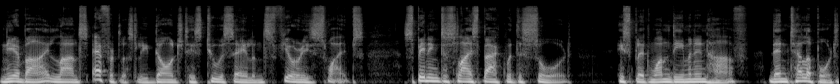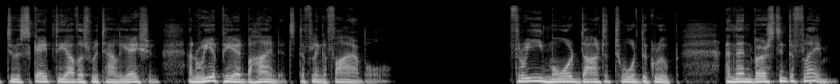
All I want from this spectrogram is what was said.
Nearby, Lance effortlessly dodged his two assailants' furious swipes, spinning to slice back with the sword. He split one demon in half, then teleported to escape the other's retaliation, and reappeared behind it to fling a fireball. Three more darted toward the group, and then burst into flame.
